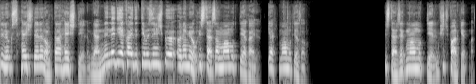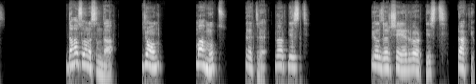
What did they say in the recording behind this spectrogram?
Linux hashleri nokta hash diyelim. Yani ne, ne diye kaydettiğimizin hiçbir önemi yok. İstersen Mahmut diye kaydet. Gel Mahmut yazalım. İstersek Mahmut diyelim. Hiç fark etmez. Daha sonrasında John, Mahmut, tretre, word list, user share word list, rakıyor.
